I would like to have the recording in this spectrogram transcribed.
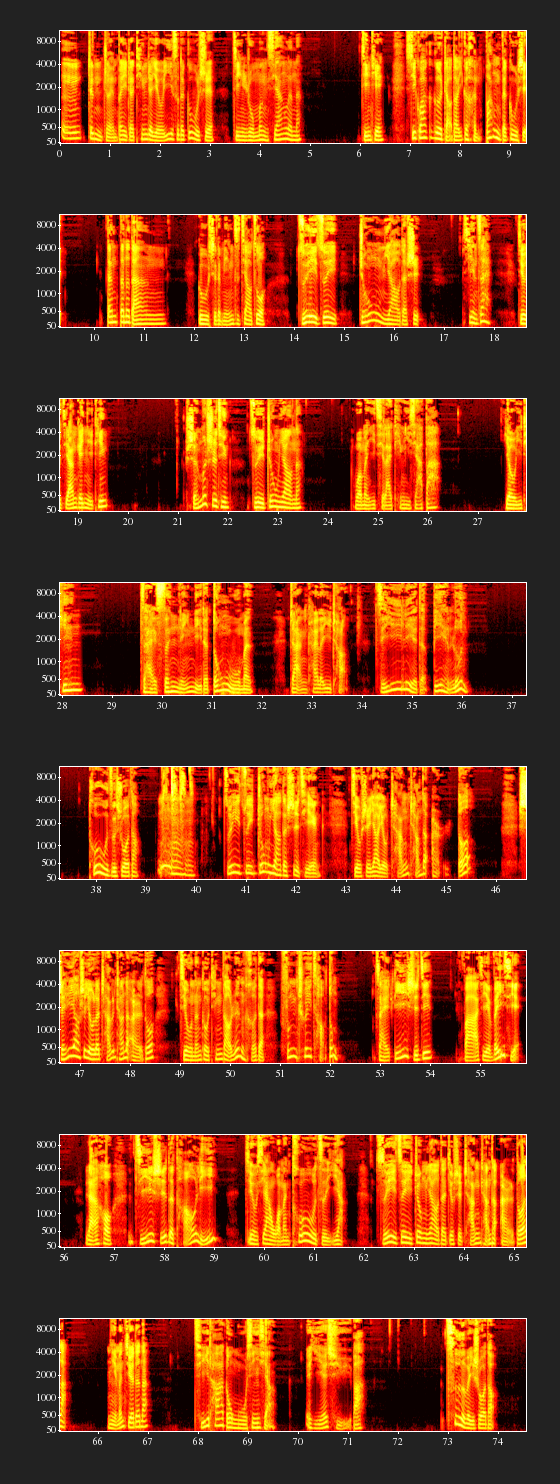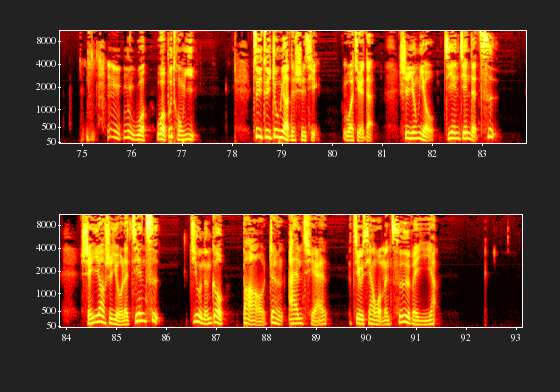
嗯，正准备着听着有意思的故事进入梦乡了呢。今天，西瓜哥哥找到一个很棒的故事，当当当当，故事的名字叫做《最最重要的事》，现在就讲给你听。什么事情最重要呢？我们一起来听一下吧。有一天。在森林里的动物们展开了一场激烈的辩论。兔子说道：“嗯，最最重要的事情就是要有长长的耳朵。谁要是有了长长的耳朵，就能够听到任何的风吹草动，在第一时间发现危险，然后及时的逃离。”就像我们兔子一样，最最重要的就是长长的耳朵了。你们觉得呢？其他动物心想：“也许吧。”刺猬说道：“嗯嗯，我我不同意。最最重要的事情，我觉得是拥有尖尖的刺。谁要是有了尖刺，就能够保证安全。”就像我们刺猬一样，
